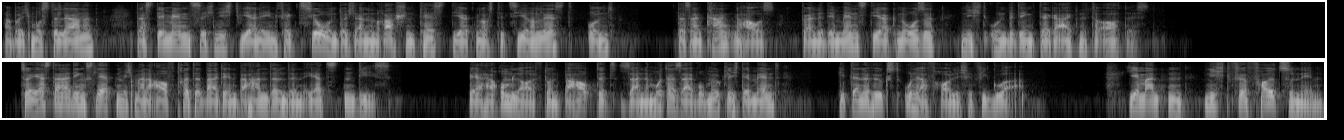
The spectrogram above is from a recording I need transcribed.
Aber ich musste lernen, dass Demenz sich nicht wie eine Infektion durch einen raschen Test diagnostizieren lässt und dass ein Krankenhaus für eine Demenzdiagnose nicht unbedingt der geeignete Ort ist. Zuerst allerdings lehrten mich meine Auftritte bei den behandelnden Ärzten dies. Wer herumläuft und behauptet, seine Mutter sei womöglich dement, gibt eine höchst unerfreuliche Figur ab jemanden nicht für voll zu nehmen,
